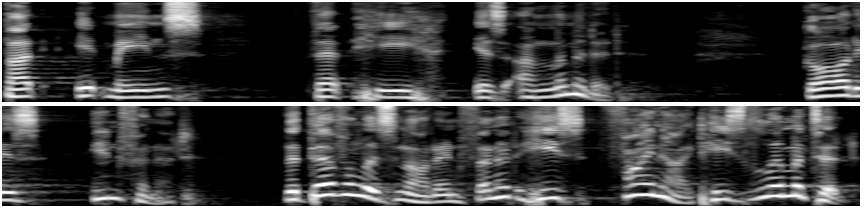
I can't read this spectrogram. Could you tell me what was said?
but it means that he is unlimited. God is infinite. The devil is not infinite, he's finite, he's limited.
